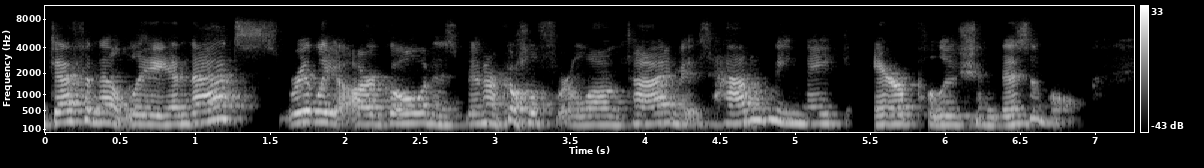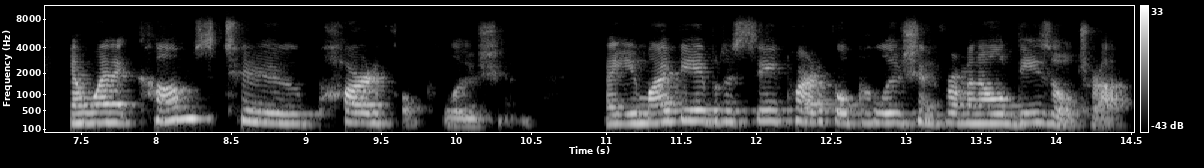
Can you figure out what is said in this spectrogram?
Definitely. And that's really our goal and has been our goal for a long time is how do we make air pollution visible? And when it comes to particle pollution, now you might be able to see particle pollution from an old diesel truck,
